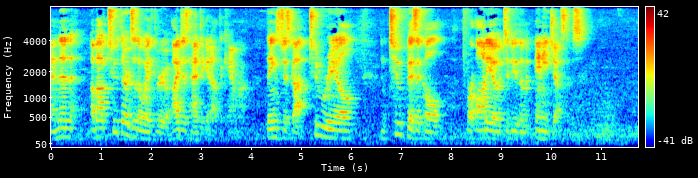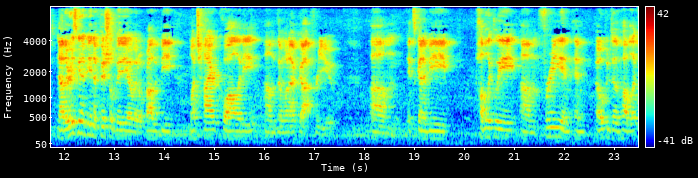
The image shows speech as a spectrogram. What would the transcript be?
and then about two thirds of the way through, I just had to get out the camera. Things just got too real and too physical for audio to do them any justice. Now there is going to be an official video. It'll probably be much higher quality um, than what I've got for you. Um, it's going to be publicly um, free and, and, open to the public.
